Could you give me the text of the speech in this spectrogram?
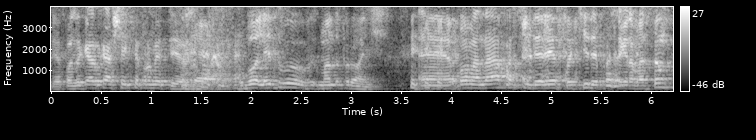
Depois eu quero o cachê que você prometeu. É, o boleto manda por onde? É, pode mandar, passa o endereço aqui depois da gravação.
